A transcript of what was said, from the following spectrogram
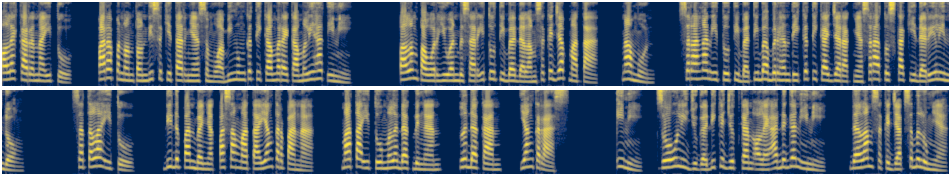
Oleh karena itu, para penonton di sekitarnya semua bingung ketika mereka melihat ini. Palem Power Yuan besar itu tiba dalam sekejap mata. Namun, serangan itu tiba-tiba berhenti ketika jaraknya 100 kaki dari Lindong. Setelah itu, di depan banyak pasang mata yang terpana, mata itu meledak dengan ledakan yang keras. Ini, Zhou Li juga dikejutkan oleh adegan ini. Dalam sekejap sebelumnya,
